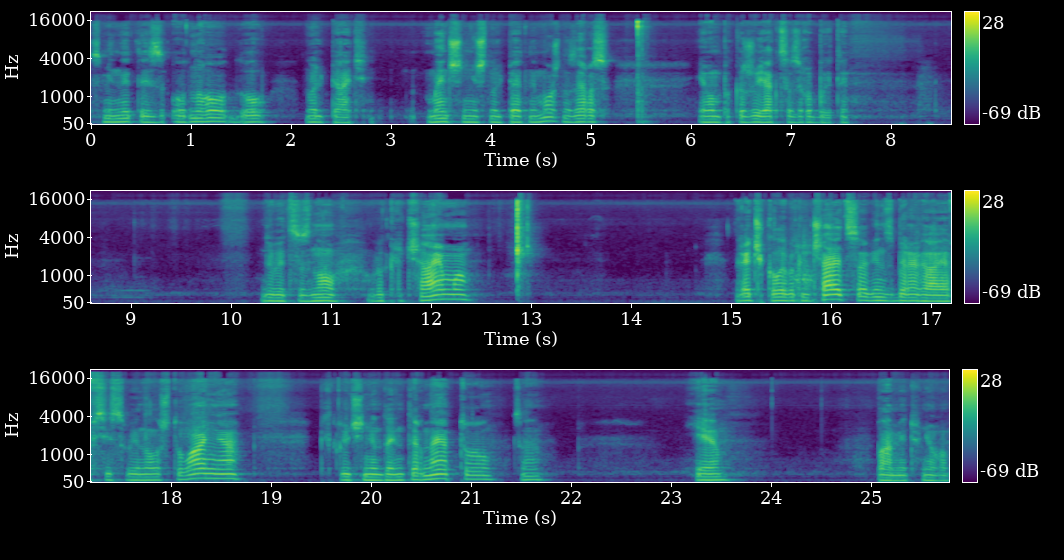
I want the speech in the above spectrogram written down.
змінити з 1 до 0,5. Менше ніж 0,5 не можна. Зараз я вам покажу, як це зробити. Дивіться, знов виключаємо. До речі, коли виключається, він зберігає всі свої налаштування, підключення до інтернету. Це є пам'ять в нього.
